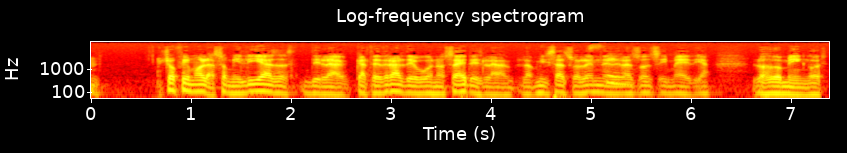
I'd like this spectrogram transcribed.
yo firmo las homilías de la Catedral de Buenos Aires, la, misa solemne de las once y media, los domingos.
